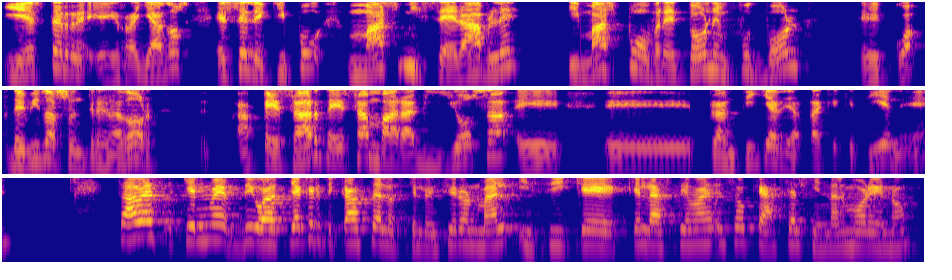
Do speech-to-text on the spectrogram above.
y este eh, Rayados es el equipo más miserable y más pobretón en fútbol eh, debido a su entrenador a pesar de esa maravillosa eh, plantilla de ataque que tiene. ¿Sabes quién me, digo, ya criticaste a los que lo hicieron mal y sí que, qué lástima eso que hace al final Moreno,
